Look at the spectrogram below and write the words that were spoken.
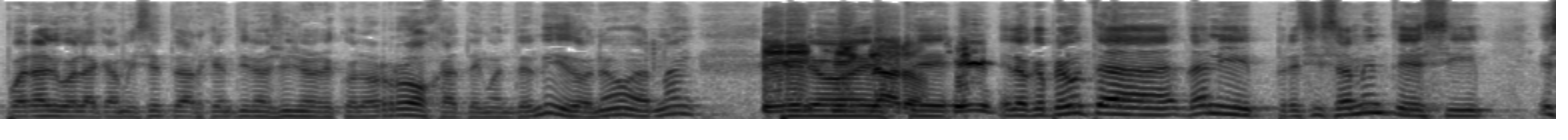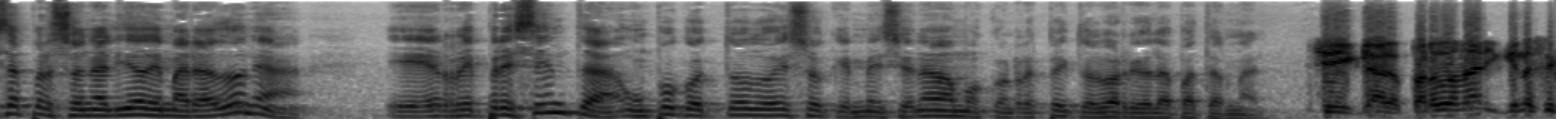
Por algo la camiseta de Argentino Junior es color roja, tengo entendido, ¿no, Hernán? Pero sí, claro, este, eh, lo que pregunta Dani precisamente es si esa personalidad de Maradona eh, representa un poco todo eso que mencionábamos con respecto al barrio de la Paternal. Sí, claro, perdón Ari, que no se,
